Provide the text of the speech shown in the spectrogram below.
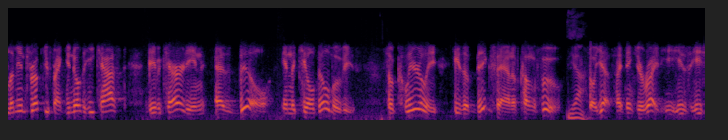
let me interrupt you frank you know that he cast david carradine as bill in the kill bill movies so clearly he's a big fan of kung fu Yeah. so yes i think you're right he, he's, he's,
